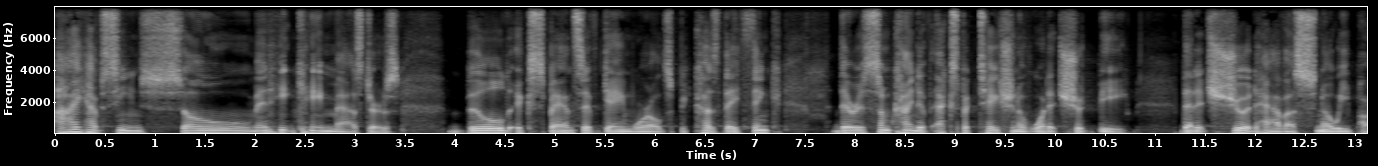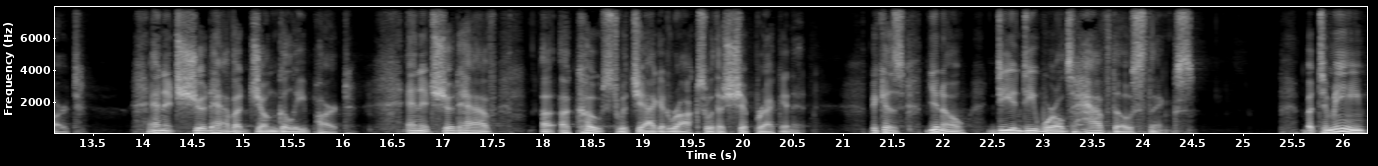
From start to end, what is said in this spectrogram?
I have seen so many game masters build expansive game worlds because they think there is some kind of expectation of what it should be, that it should have a snowy part, and it should have a jungly part, and it should have a, a coast with jagged rocks with a shipwreck in it. Because, you know, D&D worlds have those things. But to me,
